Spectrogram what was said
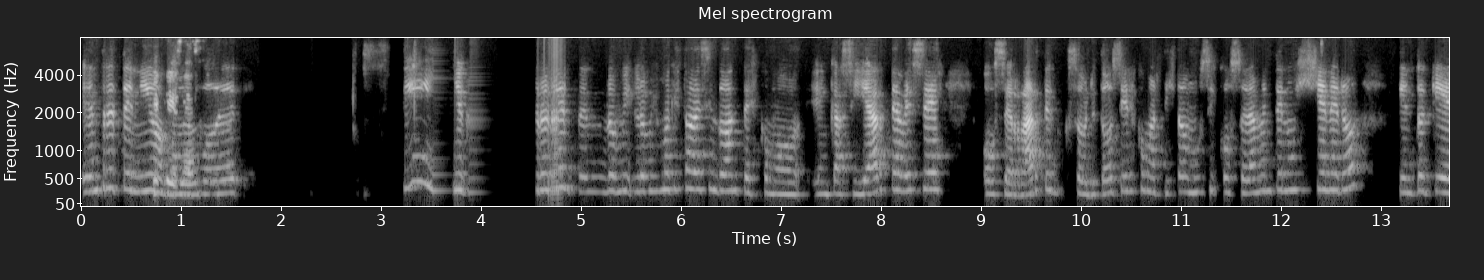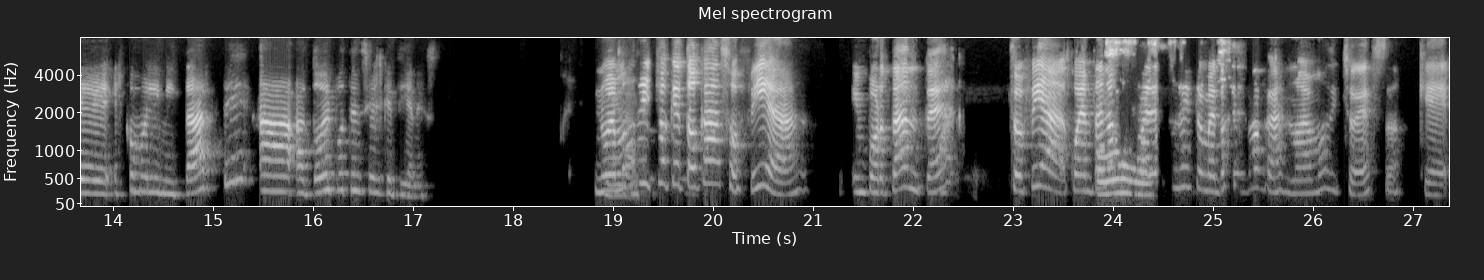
entretenido como poder... Sí, yo creo que lo, lo mismo que estaba diciendo antes, como encasillarte a veces o cerrarte, sobre todo si eres como artista o músico, solamente en un género, siento que es como limitarte a, a todo el potencial que tienes. No hemos dicho que toca Sofía. Importante. Sofía, cuéntanos Oh. cuáles son los instrumentos que tocas. No hemos dicho eso. Qué,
